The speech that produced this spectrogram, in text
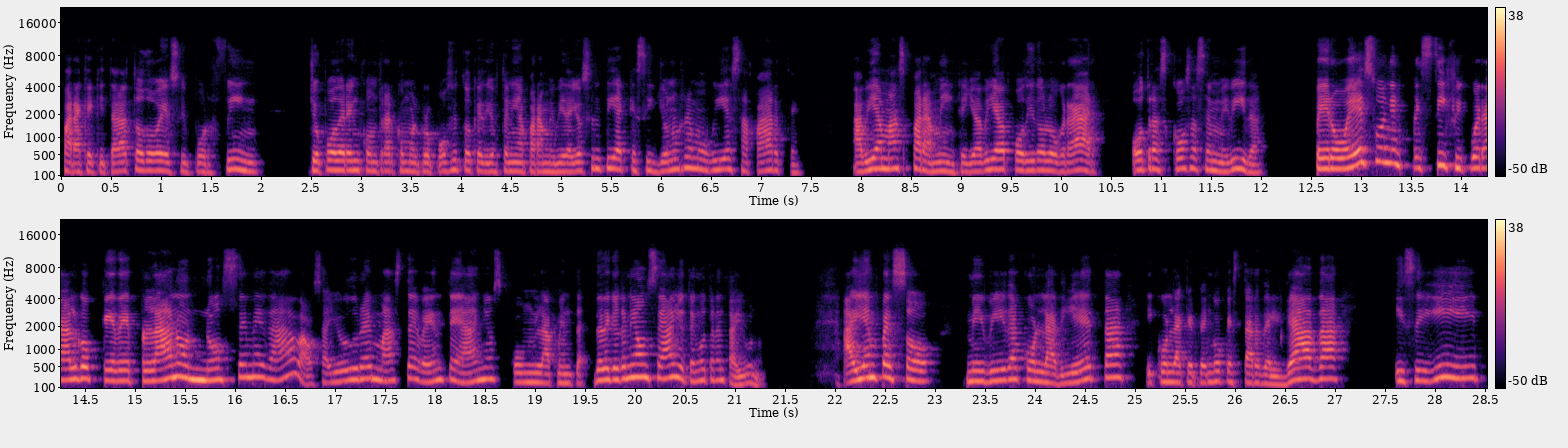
para que quitara todo eso y por fin yo poder encontrar como el propósito que Dios tenía para mi vida. Yo sentía que si yo no removía esa parte, había más para mí, que yo había podido lograr otras cosas en mi vida, pero eso en específico era algo que de plano no se me daba. O sea, yo duré más de 20 años con la mente, desde que yo tenía 11 años, tengo 31. Ahí empezó mi vida con la dieta y con la que tengo que estar delgada y seguí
